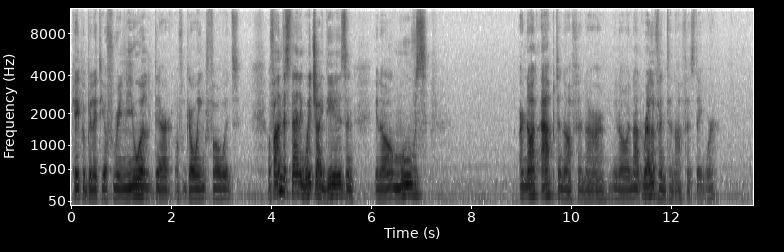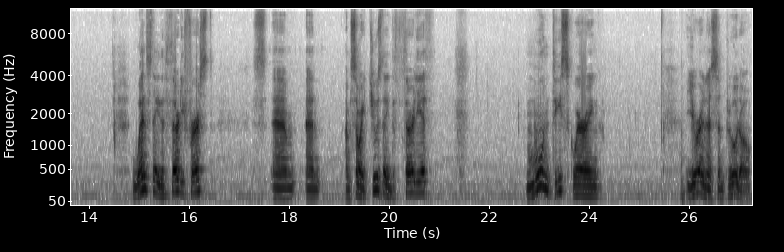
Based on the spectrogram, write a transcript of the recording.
capability of renewal there, of going forwards, of understanding which ideas and you know moves are not apt enough and are you know are not relevant enough as they were. Wednesday the 31st um, and I'm sorry Tuesday the 30th Moon T squaring Uranus and Pluto,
